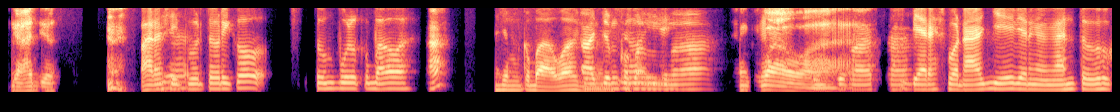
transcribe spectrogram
nggak adil Parah sih Iya. Puerto Rico tumpul ke bawah. Jam ke bawah gitu. Tajam ke Oh, iya. bawah, yang ke bawah tumpul ke atas. Biar respon aja biar nggak ngantuk.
